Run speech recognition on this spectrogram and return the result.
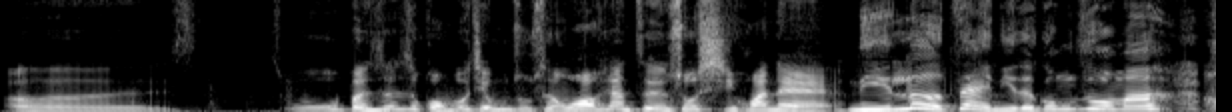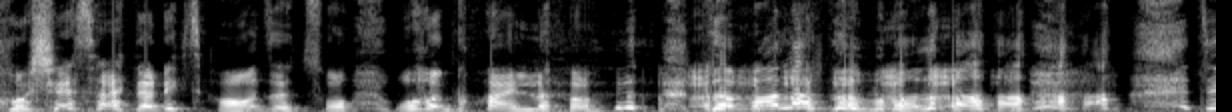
呃，我我本身是广播节目主持人，我好像只能说喜欢呢、你乐在你的工作吗？我现在的立场好像只能说我很快乐。怎么了？怎么了？今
